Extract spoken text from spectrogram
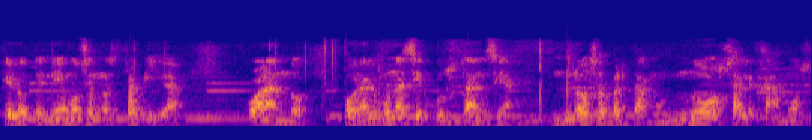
que lo tenemos en nuestra vida, cuando por alguna circunstancia nos apartamos, nos alejamos,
